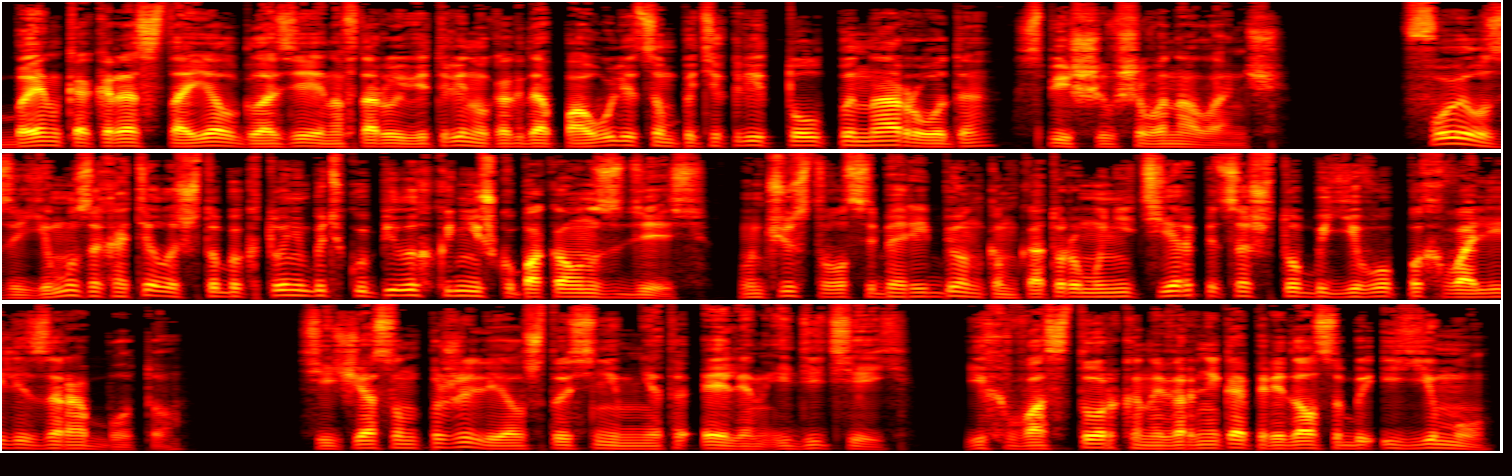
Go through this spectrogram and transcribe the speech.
Бен как раз стоял, глазея на вторую витрину, когда по улицам потекли толпы народа, спешившего на ланч. Фойлзе ему захотелось, чтобы кто-нибудь купил их книжку, пока он здесь. Он чувствовал себя ребенком, которому не терпится, чтобы его похвалили за работу. Сейчас он пожалел, что с ним нет Эллен и детей. Их восторг наверняка передался бы и ему,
